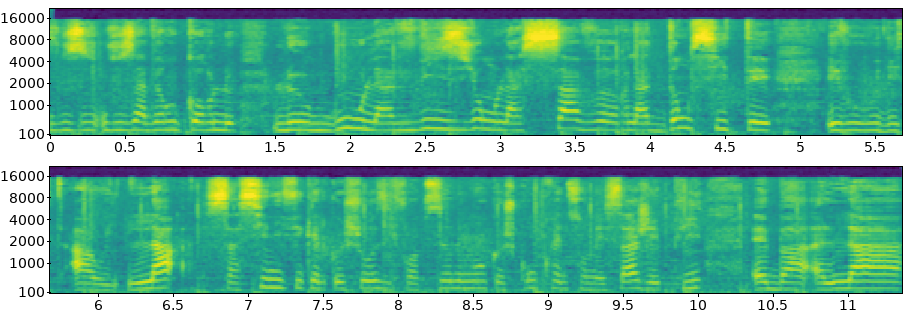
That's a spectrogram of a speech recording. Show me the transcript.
vous, vous, avez encore le, le, goût, la vision, la saveur, la densité et vous vous dites ah oui là ça signifie quelque chose, il faut absolument que je comprenne son message et puis eh ben la,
